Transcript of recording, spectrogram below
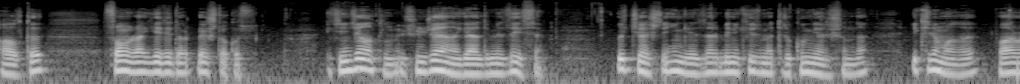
6, sonra 7, 4, 5, 9. İkinci altının 3. ayağına geldiğimizde ise 3 yaşlı İngilizler 1200 metre kum yarışında 2 numaralı var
